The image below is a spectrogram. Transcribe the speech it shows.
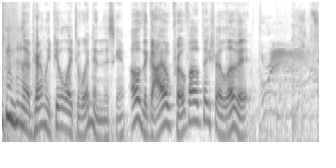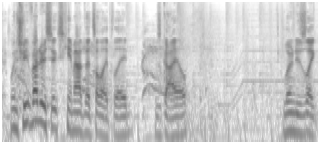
Apparently people like to win in this game. Oh, the Guile profile picture? I love it. When Street Fighter 6 came out, that's all I played. Was Guile. Learned his, like,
